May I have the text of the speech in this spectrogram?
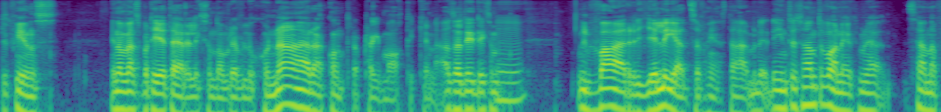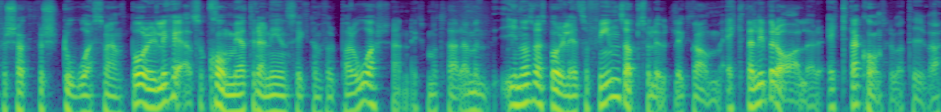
det finns, inom Vänsterpartiet är det liksom de revolutionära kontra pragmatikerna. Alltså det är liksom i varje led så finns det här. Men det, det intressanta var när jag sen har försökt förstå svensk borgerlighet. Så kom jag till den insikten för ett par år sedan. Liksom att så här, men inom svensk borgerlighet så finns absolut liksom, äkta liberaler, äkta konservativa.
